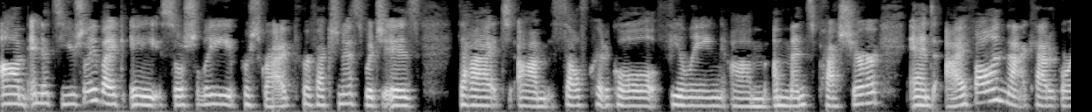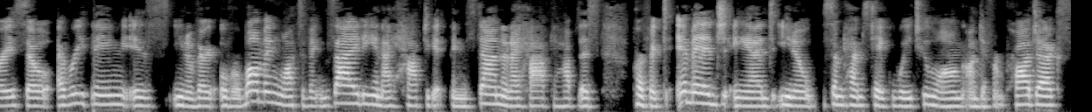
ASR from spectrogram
Um, and it's usually like a socially prescribed perfectionist, which is that um, self critical feeling, um, immense pressure. And I fall in that category. So everything is, you know, very overwhelming, lots of anxiety, and I have to get things done and I have to have this perfect image and, you know, sometimes take way too long on different projects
